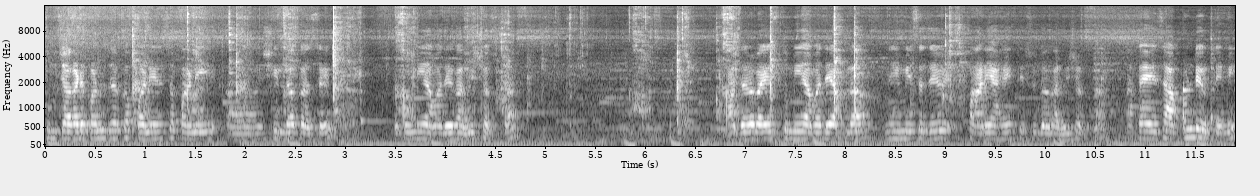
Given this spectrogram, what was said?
तुमच्याकडे पण जर का पनीरचं पाणी शिल्लक असेल तर तुम्ही यामध्ये घालू शकता. अदरवाईज तुम्ही यामध्ये आपलं नेहमीचं जे पाणी आहे ते सुद्धा घालू शकता. आता हे झाकून ठेवते मी.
